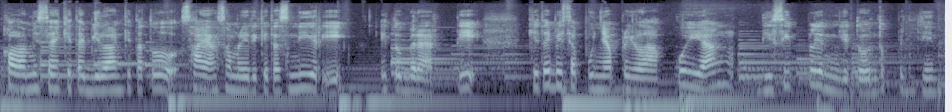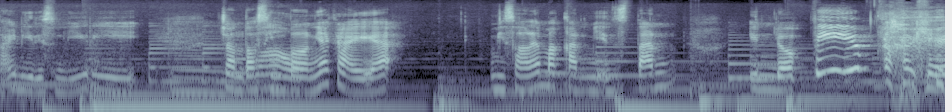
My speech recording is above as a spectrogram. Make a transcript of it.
kalau misalnya kita bilang kita tuh sayang sama diri kita sendiri, itu berarti kita bisa punya perilaku yang disiplin gitu untuk mencintai diri sendiri. Contoh Wow. simpelnya kayak misalnya makan mie instan Indopip. Oke.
